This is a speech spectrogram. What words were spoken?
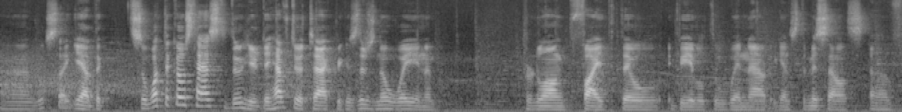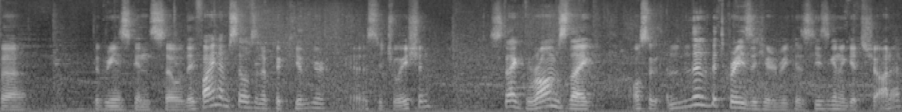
Uh, looks like, yeah, the, so what the coast has to do here, they have to attack because there's no way in a prolonged fight, they will be able to win out against the missiles of uh, the Greenskins. So they find themselves in a peculiar uh, situation. Stack Grom's like also a little bit crazy here because he's gonna get shot at.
